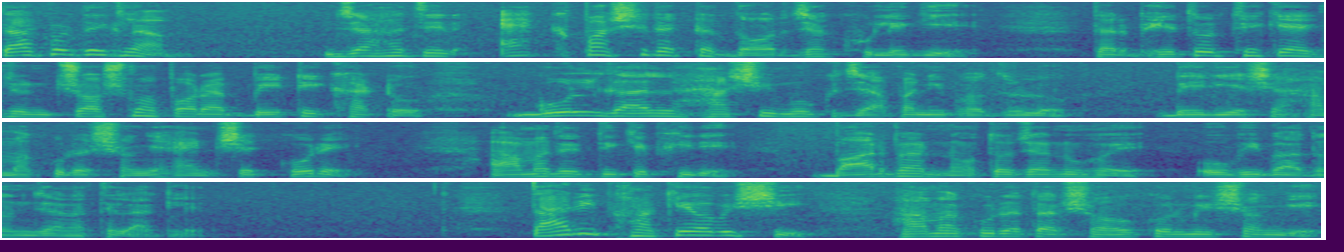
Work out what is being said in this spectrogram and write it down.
তারপর দেখলাম জাহাজের এক পাশের একটা দরজা খুলে গিয়ে তার ভেতর থেকে একজন চশমা পরা বেটে খাটো গোলগাল হাসি মুখ জাপানি ভদ্রলোক বেরিয়ে এসে হামাকুরার সঙ্গে হ্যান্ডশেক করে আমাদের দিকে ফিরে বারবার নতজানু হয়ে অভিবাদন জানাতে লাগলেন। তারই ফাঁকে অবশ্যই হামাকুরা তার সহকর্মীর সঙ্গে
